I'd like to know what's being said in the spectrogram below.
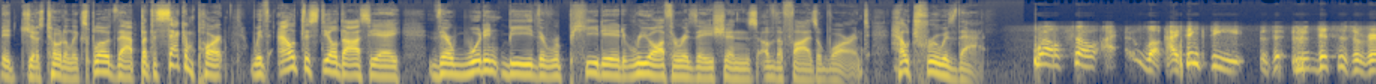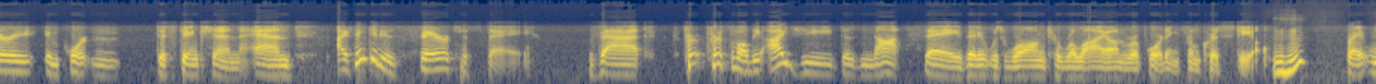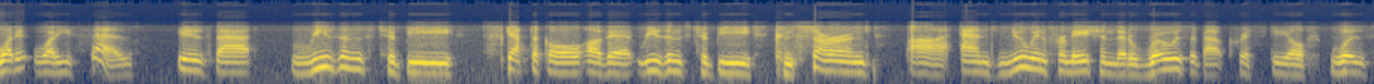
it just totally explodes that. But the second part, without the Steele dossier, there wouldn't be the repeated reauthorizations of the FISA warrant. How true is that? Well, so I, look, I think the, the this is a very important distinction, and I think it is fair to say that first of all, the IG does not say that it was wrong to rely on reporting from Chris Steele. Mm-hmm. Right. What it what he says is that reasons to be skeptical of it, reasons to be concerned, uh, and new information that arose about Chris Steele was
